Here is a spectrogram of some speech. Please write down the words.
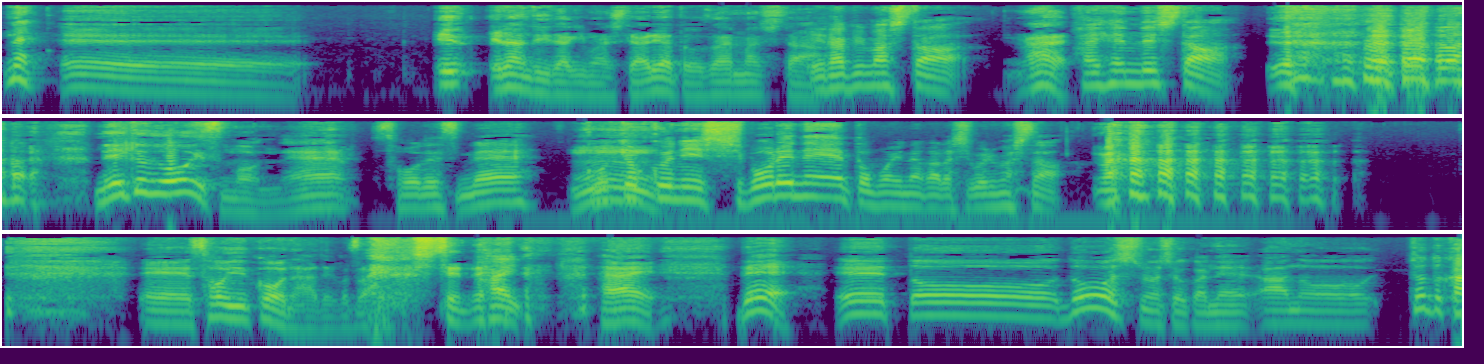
ね、えー、え、選んでいただきましてありがとうございました。選びました。はい。大変でした。名曲が多いですもんね。そうですね。うん5曲に絞れねえと思いながら絞りました。えーそういうコーナーでございましてね。はい。はい。で、えっ、と、どうしましょうかね。あの、ちょっと考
